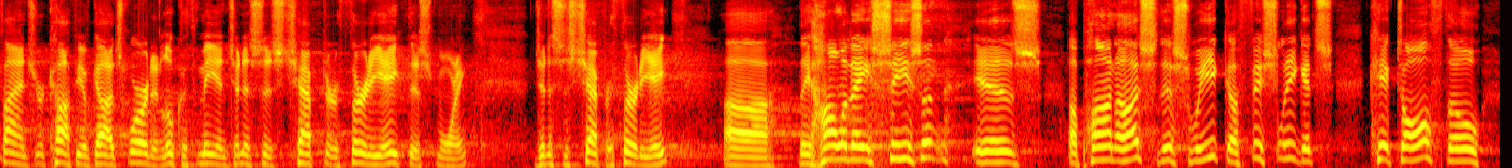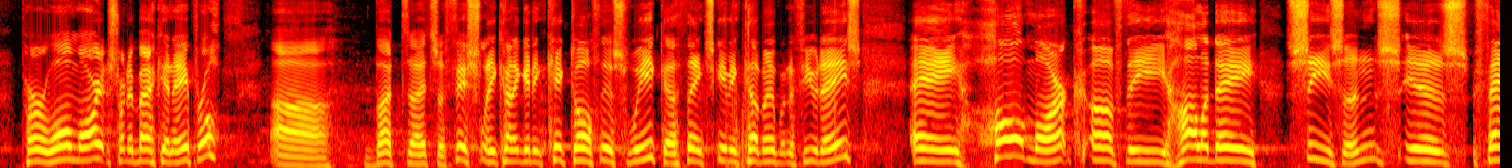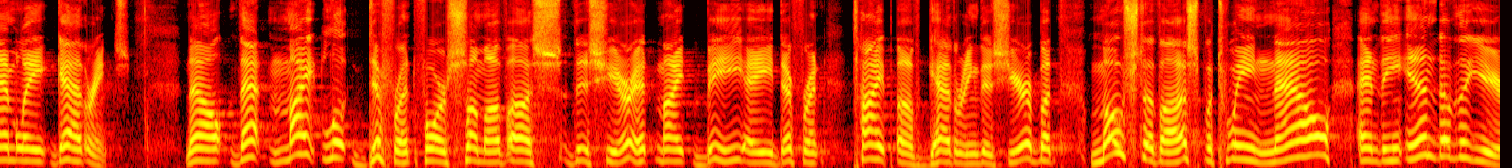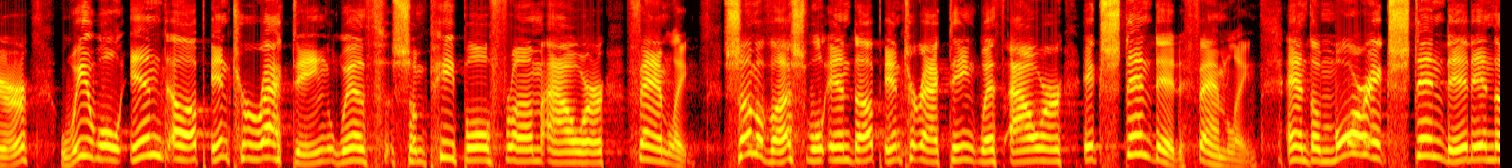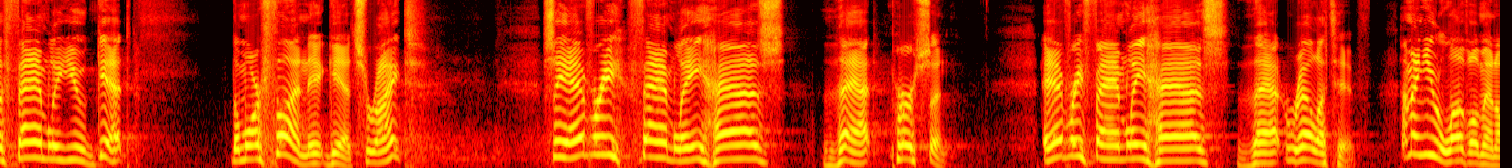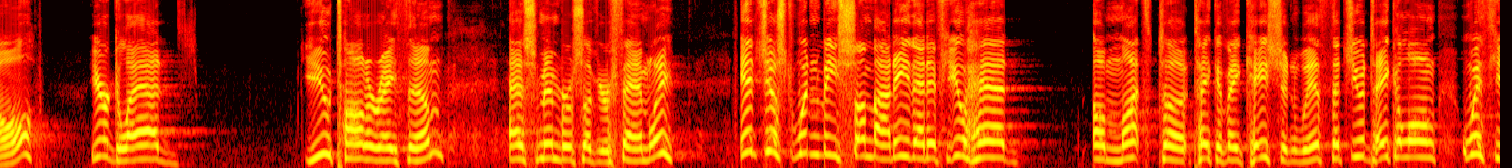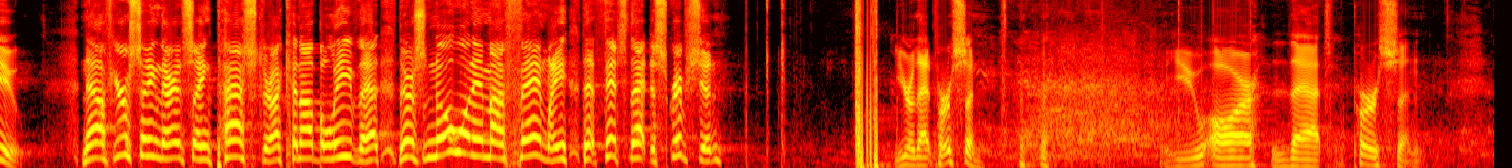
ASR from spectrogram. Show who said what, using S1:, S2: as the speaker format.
S1: find your copy of God's Word and look with me in Genesis chapter 38 this morning. Genesis chapter 38. Uh, the holiday season is upon us this week. Officially gets kicked off, though per Walmart it started back in April. Uh, but uh, it's officially kind of getting kicked off this week. Uh, Thanksgiving coming up in a few days. A hallmark of the holiday seasons is family gatherings. Now, that might look different for some of us this year. It might be a different type of gathering this year, but most of us between now and the end of the year, we will end up interacting with some people from our family. Some of us will end up interacting with our extended family. And the more extended in the family you get, the more fun it gets, right? See, every family has that person. Every family has that relative. I mean, you love them and all. You're glad you tolerate them as members of your family. It just wouldn't be somebody that if you had a month to take a vacation with, that you would take along with you. Now, if you're sitting there and saying, Pastor, I cannot believe that, there's no one in my family that fits that description, you're that person. you are that person.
